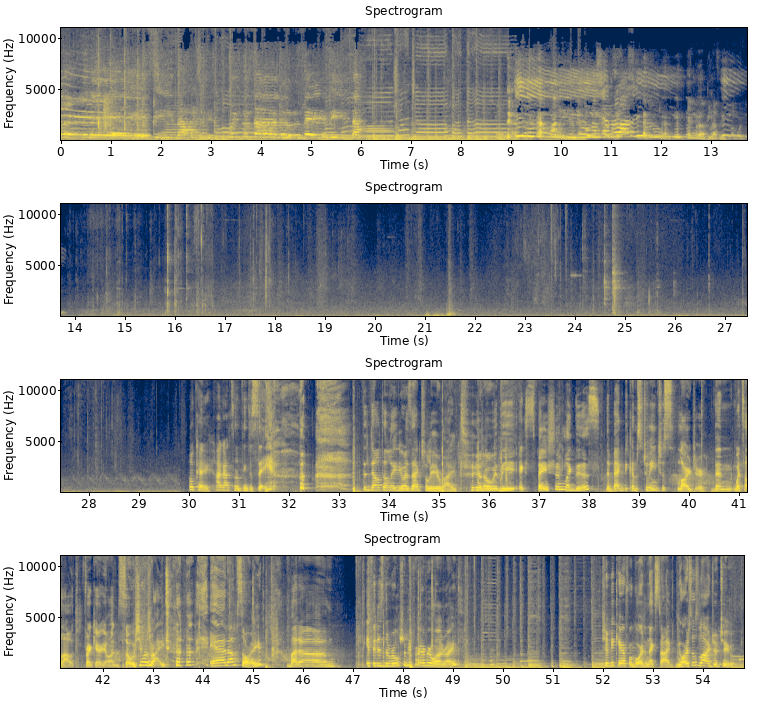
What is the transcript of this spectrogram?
Deus. Okay, I got something to say. the Delta lady was actually right. You know, with the expansion like this, the bag becomes two inches larger than what's allowed for carry on. So she was right. and I'm sorry, but um, if it is the rule, should be for everyone, right? Should be careful, Gordon, next time. Yours is larger too.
